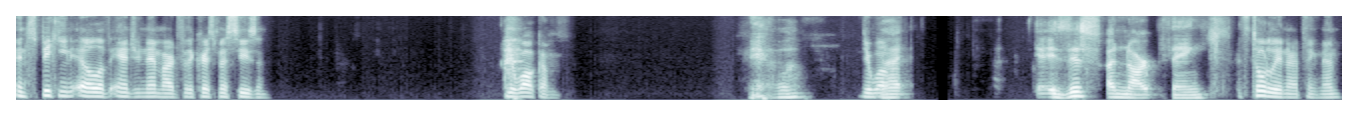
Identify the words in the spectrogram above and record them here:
and speaking ill of Andrew Nembhard for the Christmas season. You're welcome. Yeah. Well, You're welcome. Is this a NARP thing? it's totally an art thing, man.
